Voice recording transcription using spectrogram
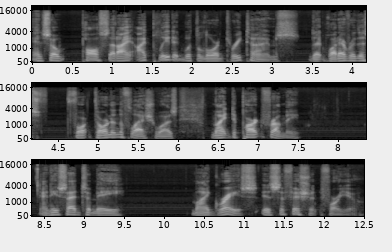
And so Paul said, I, I pleaded with the Lord three times that whatever this thorn in the flesh was might depart from me. And he said to me, My grace is sufficient for you.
